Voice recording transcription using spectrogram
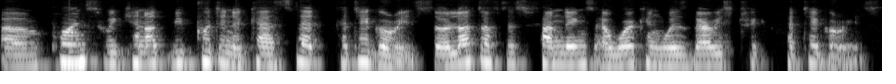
um, points, we cannot be put in a category. So a lot of these fundings are working with very strict categories.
